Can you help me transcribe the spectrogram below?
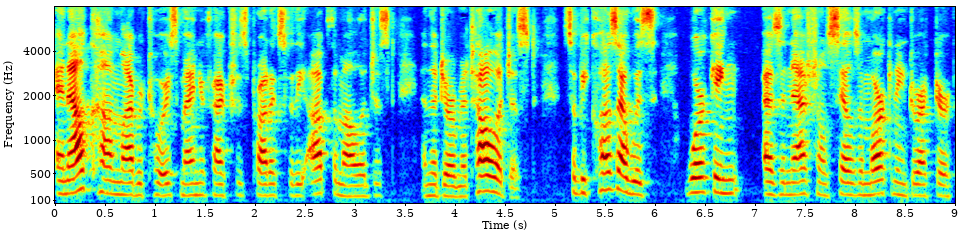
And Alcon Laboratories manufactures products for the ophthalmologist and the dermatologist. So, because I was working as a national sales and marketing director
